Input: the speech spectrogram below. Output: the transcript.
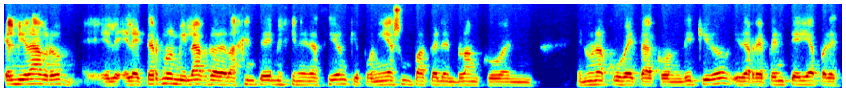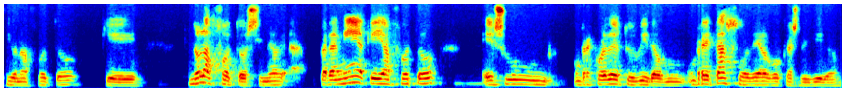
el milagro, el, el, eterno milagro de la gente de mi generación que ponías un papel en blanco en, en una cubeta con líquido y de repente ahí apareció una foto que, no la foto, sino para mí aquella foto es un, recuerdo de tu vida, un, retazo de algo que has vivido.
